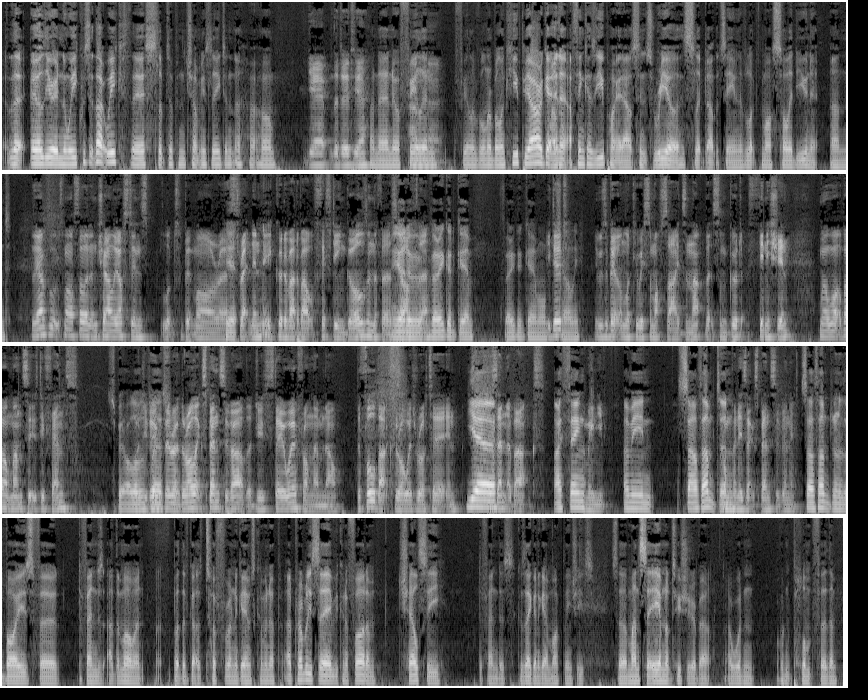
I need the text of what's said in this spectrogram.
The, earlier in the week, was it that week? They slipped up in the Champions League, didn't they, at home? Yeah, they did, yeah. And then they were feeling And, uh, feeling vulnerable. And QPR are getting Well- it. I think, as you pointed out, since Rio has slipped out the team, they've looked more solid unit. And They have looked more solid, and Charlie Austin's looked a bit more uh, Yeah. threatening. He could have had about 15 goals in the first he had half a there. very good game. Very good game, He did. Charlie. He was a bit unlucky with some offsides and that, but some good finishing. Well, what about Man City's defence? It's a bit all What over the place. They're, they're all expensive, aren't they? Do you stay away from them now? The fullbacks are always rotating. yeah, The centre backs. I think. I mean, you, I mean, Southampton. company's expensive, isn't it? Southampton are the boys for defenders at the moment, but they've got a tough run of games coming up. I'd probably say if you can afford them, Chelsea defenders because they're going to get more clean sheets. So Man City, I'm not too sure about. I wouldn't wouldn't plump for them.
